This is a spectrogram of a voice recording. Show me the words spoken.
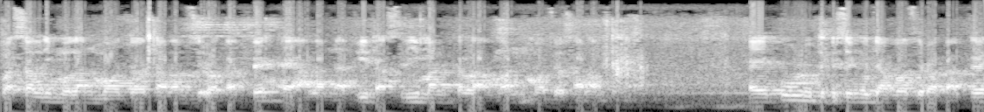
Wasallimulan maca salam sira kabeh eh alam nabi tasliman kelaman maca salam eh kulo tegese ngucap sira kabeh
